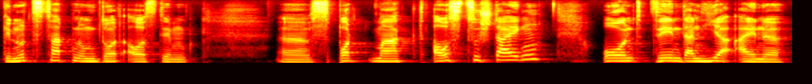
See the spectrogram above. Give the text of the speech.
genutzt hatten, um dort aus dem äh, Spotmarkt auszusteigen und sehen dann hier eine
